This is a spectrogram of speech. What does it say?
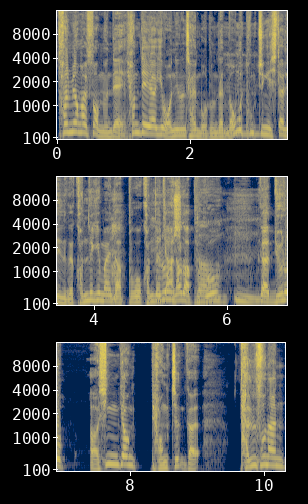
설명할 수 없는데 현대의학이 원인은 잘 모르는데 너무 음. 통증에 시달리는 거예요. 건들기만 해도 아프고 건들지 않아도 괴로우시겠다. 아프고 음. 그러니까 뉴로 어, 신경 병증 그러니까 단순한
